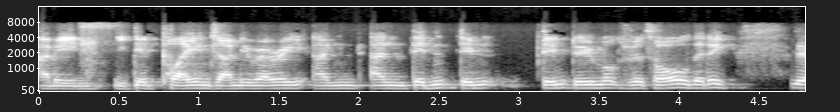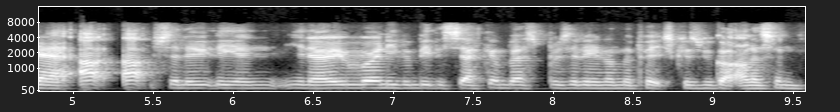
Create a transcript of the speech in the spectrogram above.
I mean, he did play in January and, and didn't didn't didn't do much at all, did he? Yeah, a- absolutely. And you know, he won't even be the second best Brazilian on the pitch because we've got Alisson,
